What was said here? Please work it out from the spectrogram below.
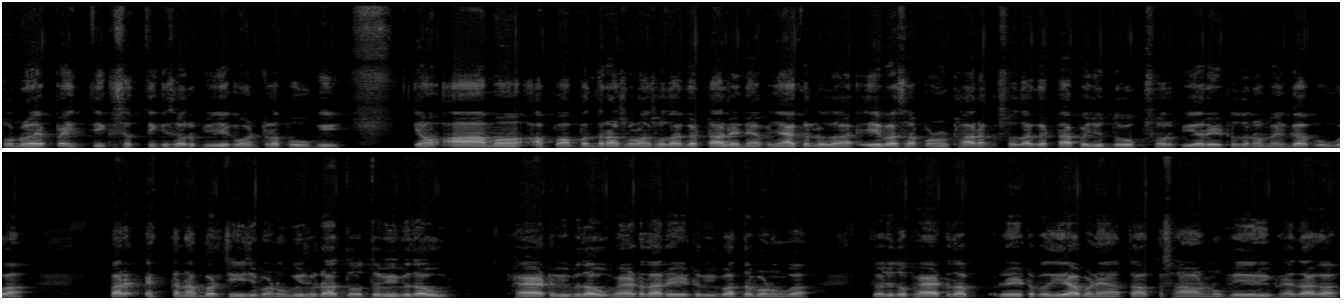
ਤੁਹਾਨੂੰ ਇਹ 35 37 ਸੌ ਰੁਪਏ ਕੁਇੰਟਲ ਪਊਗੀ। ਕਿਉਂ? ਆਮ ਆਪਾਂ 15 1600 ਦਾ ਗੱਟਾ ਲੈਨੇ ਆ 50 ਕਿਲੋ ਦਾ, ਇਹ ਬਸ ਆਪਾਂ ਨੂੰ 1800 ਦਾ ਗੱਟਾ ਪੈ ਜੂ 200 ਰੁਪਿਆ ਰੇਟ ਉਹਦੇ ਨਾਲੋਂ ਮਹਿੰਗਾ ਪਊਗਾ। ਪਰ ਇੱਕ ਨੰਬਰ ਚੀਜ਼ ਬਣੂਗੀ, ਤੁਹਾਡਾ ਦੁੱਧ ਵੀ ਵਧਾਊ ਫੈਟ ਵੀ ਵਧਾਊ ਫੈਟ ਦਾ ਰੇਟ ਵੀ ਵੱਧ ਬਣੂਗਾ। ਕਿਉਂ ਜਦੋਂ ਫੈਟ ਦਾ ਰੇਟ ਵਧੀਆ ਬਣਿਆ ਤਾਂ ਕਿਸਾਨ ਨੂੰ ਫੇਰ ਹੀ ਫਾਇਦਾਗਾ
